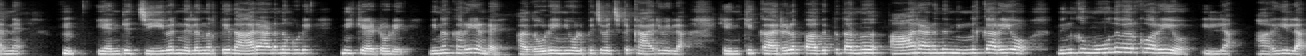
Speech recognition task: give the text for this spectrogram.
തന്നെ എന്റെ ജീവൻ നിലനിർത്തിയത് ആരാണെന്നും കൂടി നീ കേട്ടോടി. നിങ്ങൾക്കറിയണ്ടേ? അതോടെ ഇനി ഒളിപ്പിച്ചു വെച്ചിട്ട് കാര്യമില്ല. എനിക്ക് കരൾ പകുത്ത് തന്നത് ആരാണെന്ന് നിങ്ങൾക്കറിയോ? നിങ്ങൾക്ക് മൂന്ന് പേർക്കും അറിയോ? ഇല്ല അറിയില്ല.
